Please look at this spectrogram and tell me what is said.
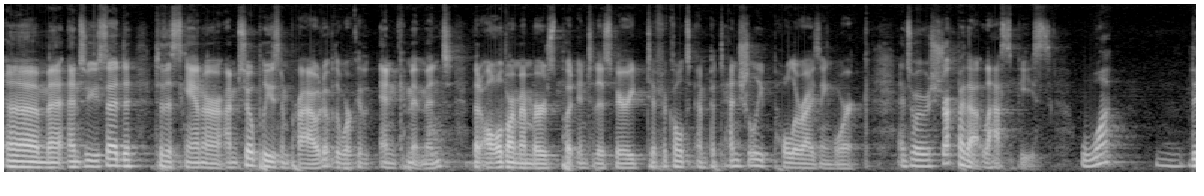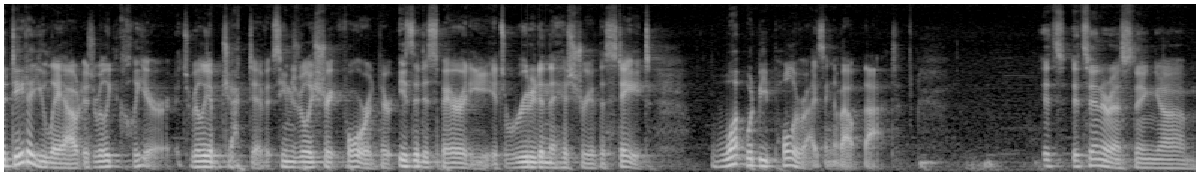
Um, and so you said to the Skanner, "I'm so pleased and proud of the work and commitment that all of our members put into this very difficult and potentially polarizing work." And so I was struck by that last piece. What the data you lay out is really clear. It's really objective. It seems really straightforward. There is a disparity. It's rooted in the history of the state. What would be polarizing about that? It's it's interesting. Um,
